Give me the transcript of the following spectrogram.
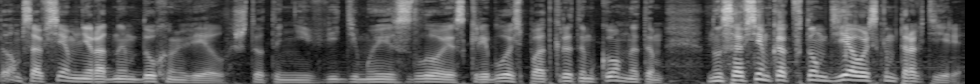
Дом совсем не родным духом веял, что-то невидимое и злое скреблось по открытым комнатам, ну совсем как в том дьявольском трактире.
